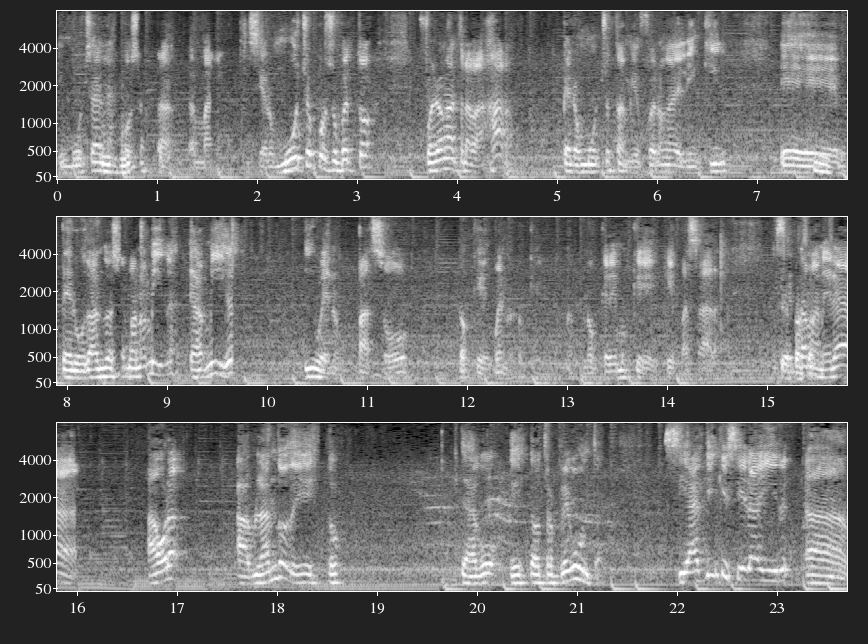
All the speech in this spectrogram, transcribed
Y muchas de las cosas tan, mal se hicieron. Muchos, por supuesto, fueron a trabajar, pero muchos también fueron a delinquir. Eh, Perú dando esa mano amiga, y bueno, pasó lo que, bueno, lo que no, queremos que, pasara. De cierta manera, ahora, hablando de esto, te hago esta otra pregunta. Si alguien quisiera ir a,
